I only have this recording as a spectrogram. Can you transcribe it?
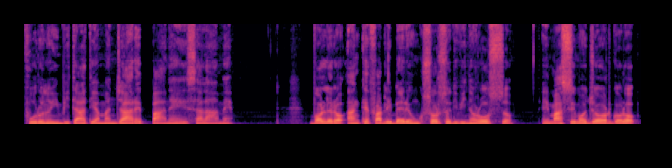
Furono invitati a mangiare pane e salame. Vollero anche fargli bere un sorso di vino rosso e Massimo Giorgolo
